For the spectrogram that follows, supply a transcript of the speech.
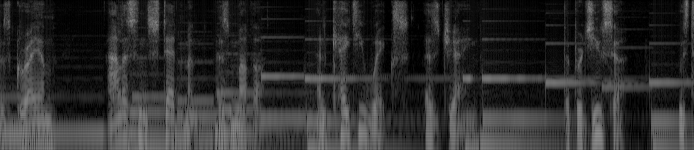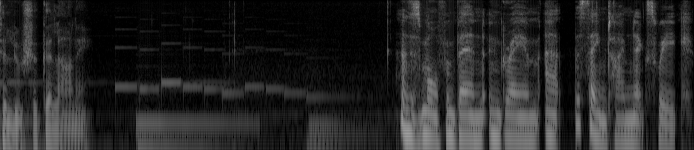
as Graham, Alison Steadman as Mother, and Katie Wicks as Jane. The producer was Tilusha Ghelani. And there's more from Ben and Graham at the same time next week.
